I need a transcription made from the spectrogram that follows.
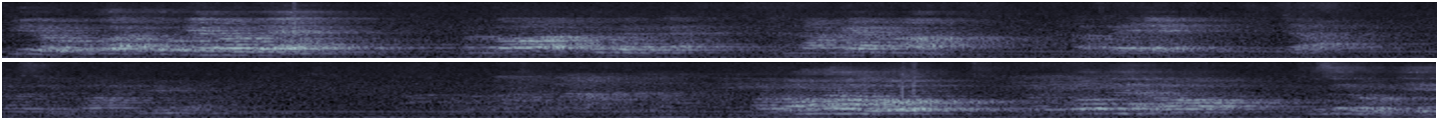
ပြီးတော့ကိုကထုတ်ပြန်တော့လေမ ကောင်းတာထုတ်ပြန်တယ်အနာဂတ်မှာအပဲကြာဒါဆိုဘာလို့လဲမကောင်းတာကိုမကောင်းတဲ့တော့သူစလို့ရဲ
